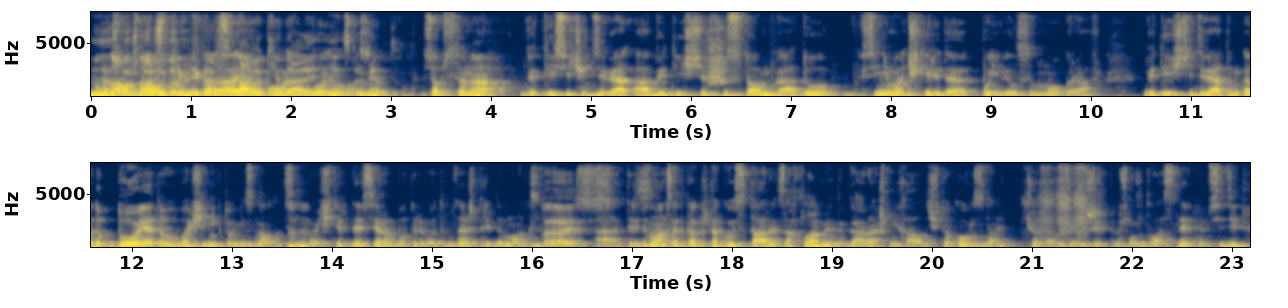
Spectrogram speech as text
Ну, Да, нав- что- что- навыки, что мне люди кажется, Да, навыки, понял, да, понял и вас. инструмент. Собственно, в 2009, а, в 2006 году в Cinema 4D появился MoGraph. В 2009 году, до этого вообще никто не знал от Cinema 4D, все работали в этом, знаешь, 3D Max. Да, А 3D сам Max это как такой же. такой старый захламленный гараж Михалыч, только он знает, что там где лежит, потому что он уже 20 лет в нем сидит.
